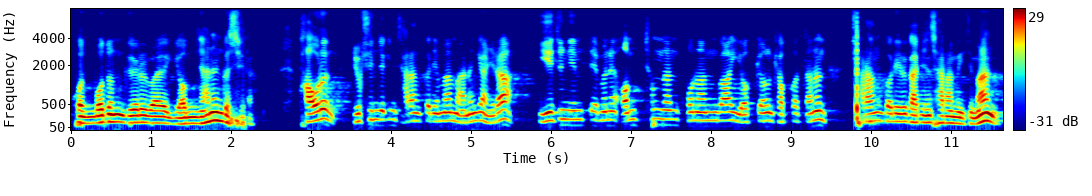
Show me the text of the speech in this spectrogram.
곧 모든 교회를 위하여 염려하는 것이라. 바울은 육신적인 자랑거리만 많은 게 아니라 예수님 때문에 엄청난 고난과 역경을 겪었다는 자랑거리를 가진 사람이지만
